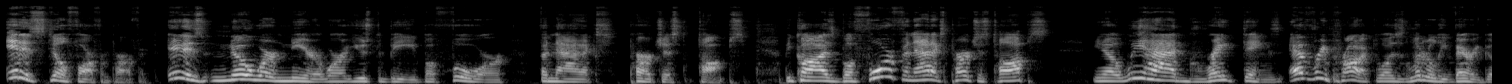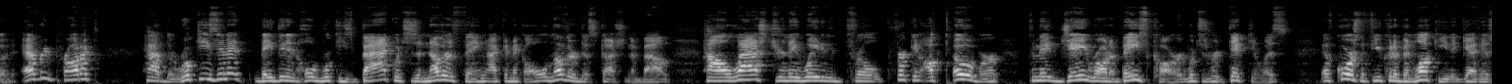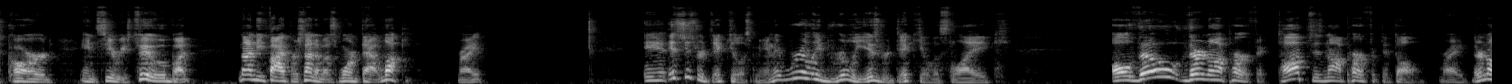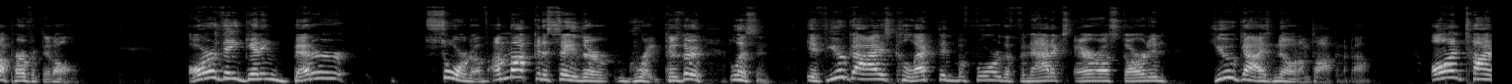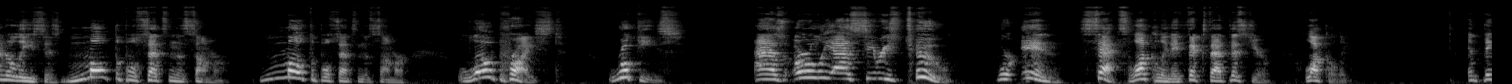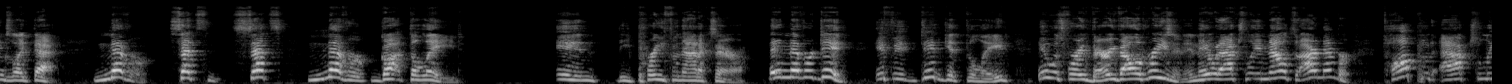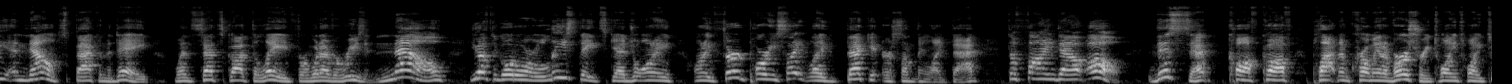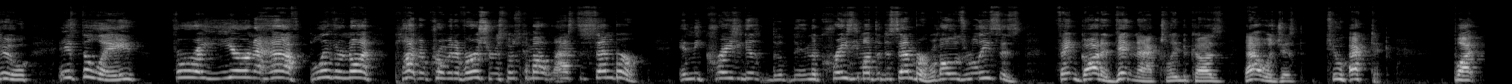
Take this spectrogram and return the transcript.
it is still far from perfect. It is nowhere near where it used to be before Fanatics purchased Topps. Because before Fanatics purchased Topps, you know, we had great things. Every product was literally very good. Every product had the rookies in it. They didn't hold rookies back, which is another thing I can make a whole nother discussion about. How last year they waited until freaking October to make J-Rod a base card, which is ridiculous. Of course, if you could have been lucky to get his card in Series 2, but 95% of us weren't that lucky, right? And it's just ridiculous, man. It really, really is ridiculous. Like, although they're not perfect, Topps is not perfect at all, right? They're not perfect at all. Are they getting better? Sort of. I'm not going to say they're great because they're, listen, if you guys collected before the Fanatics era started, you guys know what I'm talking about. On time releases, multiple sets in the summer, multiple sets in the summer, low priced, rookies, as early as Series 2 were in sets. Luckily, they fixed that this year. Luckily. And things like that. Never, sets, sets never got delayed in the pre-Fanatics era. They never did. If it did get delayed, it was for a very valid reason, and they would actually announce it. I remember Topps would actually announce back in the day when sets got delayed for whatever reason. Now you have to go to a release date schedule on a on a third party site like Beckett or something like that to find out. Oh, this set, cough cough, Platinum Chrome Anniversary 2022, is delayed for a year and a half. Believe it or not, Platinum Chrome Anniversary is supposed to come out last December in the crazy in the crazy month of December with all those releases. Thank God it didn't actually because that was just too hectic. But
